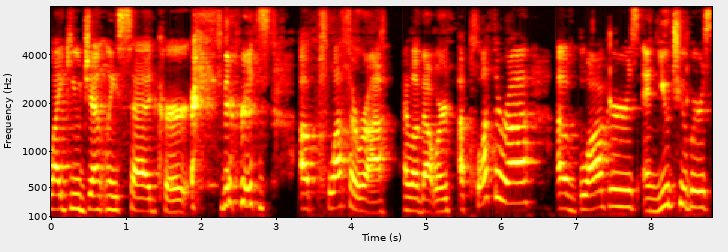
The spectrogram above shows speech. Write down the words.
like you gently said, Kurt, there is a plethora. I love that word. A plethora of bloggers and YouTubers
